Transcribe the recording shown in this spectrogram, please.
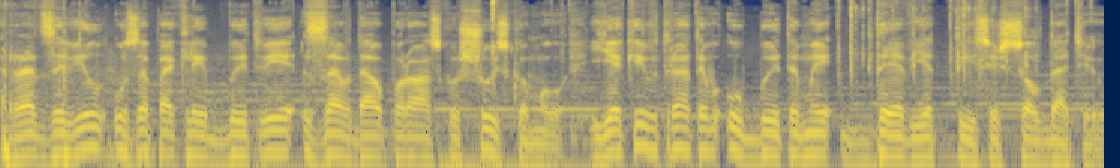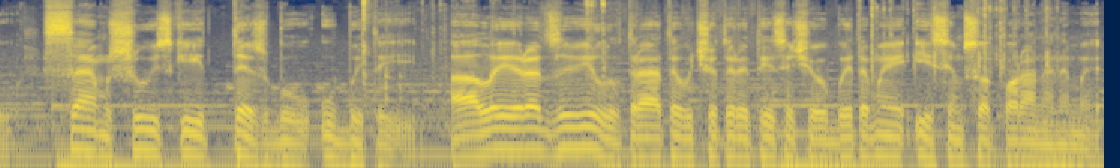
Радзивіл у запеклій битві завдав поразку Шуйському, який втратив убитими 9 тисяч солдатів. Сам Шуйський теж був убитий. Але й Радзивіл втратив 4 тисячі убитими і 700 пораненими.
